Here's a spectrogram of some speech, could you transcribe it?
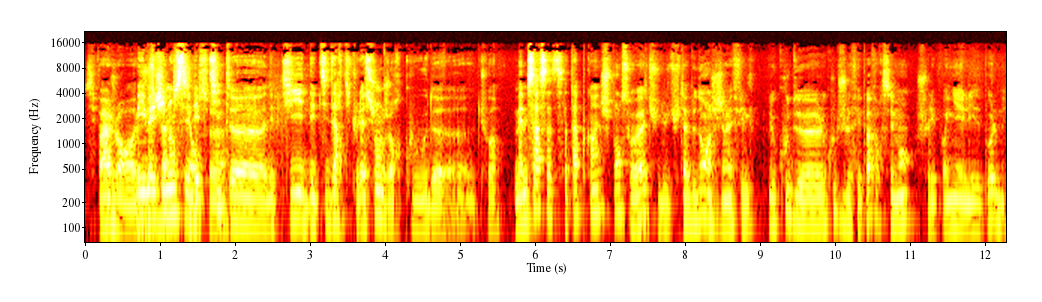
C'est pas genre. euh, Mais imaginons c'est des séance, euh, petites, euh, des, petits, des petites articulations, genre coude, euh, tu vois. Même ça, ça, ça tape quand même? Je pense ouais, ouais, tu, tu tapes dedans. J'ai jamais fait le, le coude. Le coude, je le fais pas forcément. Je fais les poignets et les épaules, mais.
